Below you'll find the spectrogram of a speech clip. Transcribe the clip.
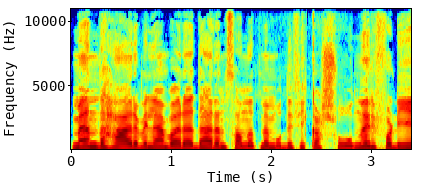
Men det her vil jeg bare Det er en sannhet med modifikasjoner, fordi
